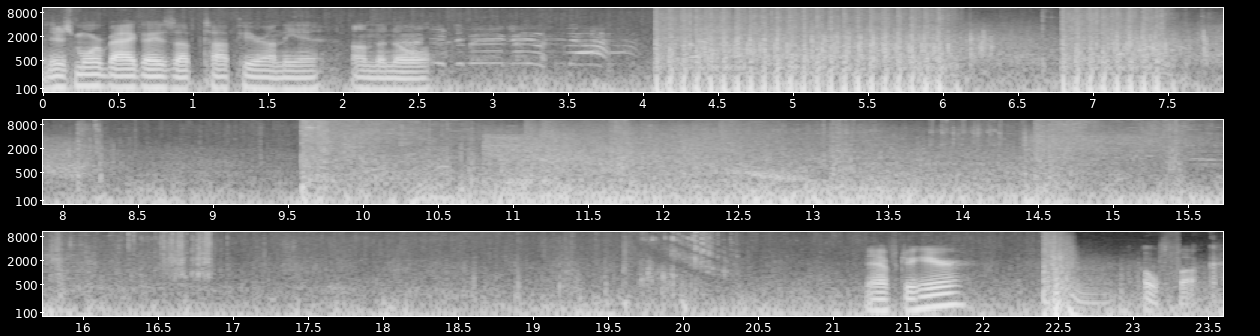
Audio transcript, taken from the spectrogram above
And there's more bad guys up top here on the uh, on the knoll. After here. Oh fuck.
